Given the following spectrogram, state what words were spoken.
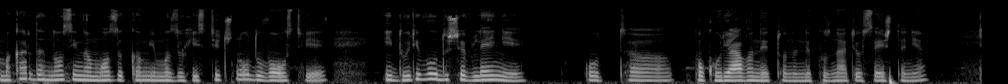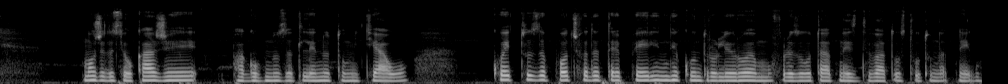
макар да носи на мозъка ми мазохистично удоволствие и дори въодушевление от а, покоряването на непознати усещания, може да се окаже пагубно за тленото ми тяло, което започва да трепери неконтролируемо в резултат на издевателството над него.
